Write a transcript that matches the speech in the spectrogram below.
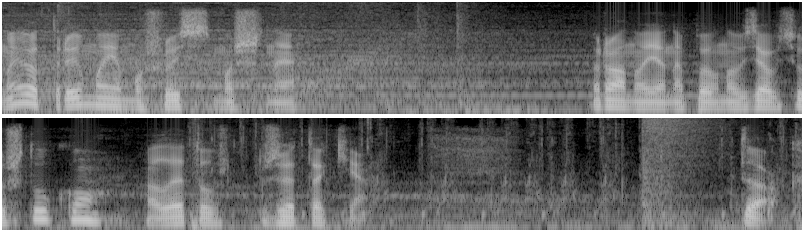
ми отримаємо щось смачне. Рано я, напевно, взяв цю штуку, але то вже таке. Так.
